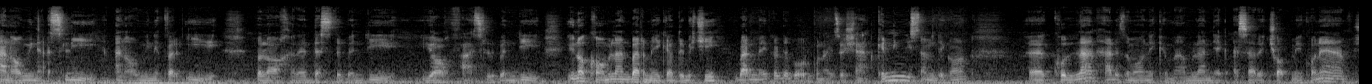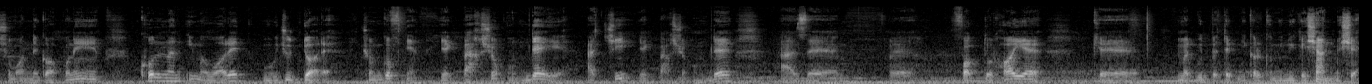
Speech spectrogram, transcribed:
عناوین اصلی عناوین فرعی بالاخره دستبندی یا فصل بندی اینا کاملا برمیگرده به چی؟ برمیگرده به organization که نویسندگان کلا هر زمانی که معمولا یک اثر چاپ می‌کنه شما نگاه کنیم کلا این موارد وجود داره. چون گفتیم یک بخش عمده از چی؟ یک بخش عمده از فاکتورهای که مربوط به تکنیکال کمیونیکیشن میشه.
